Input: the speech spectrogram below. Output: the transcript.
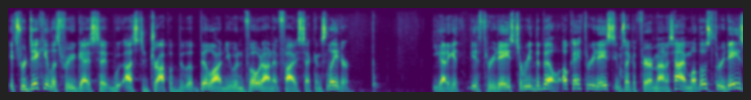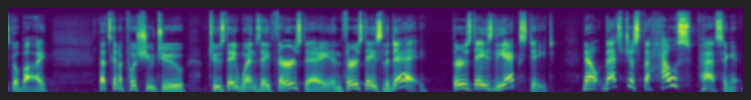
it's ridiculous for you guys to us to drop a bill on you and vote on it five seconds later. You got to get three days to read the bill. Okay, three days seems like a fair amount of time. Well, those three days go by. That's going to push you to Tuesday, Wednesday, Thursday, and Thursday's the day. Thursday's the X date. Now, that's just the House passing it.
